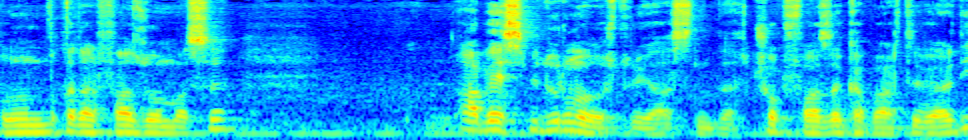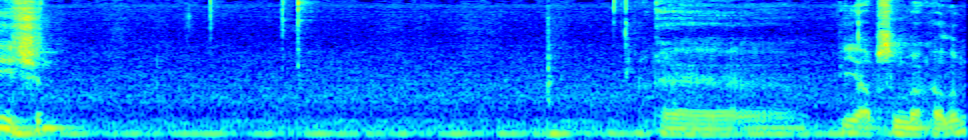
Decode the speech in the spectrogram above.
Bunun bu kadar fazla olması abes bir durum oluşturuyor aslında. Çok fazla kabartı verdiği için. Ee, bir yapsın bakalım.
